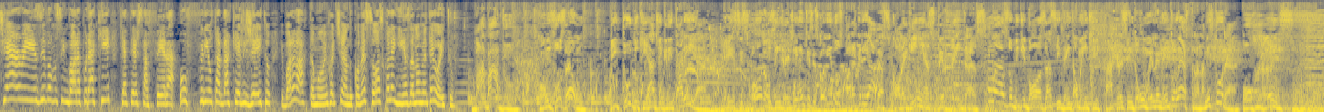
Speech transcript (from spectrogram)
Maravicheries! E vamos embora por aqui, que é terça-feira, o frio tá daquele jeito. E bora lá, tamo enroteando. Começou as coleguinhas da 98. Babado, confusão e tudo que há de gritaria. Esses foram os ingredientes escolhidos para criar as coleguinhas perfeitas. Mas o Big Boss acidentalmente acrescentou um elemento extra na mistura: o ranço.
